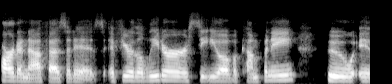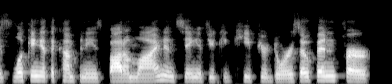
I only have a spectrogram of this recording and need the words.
hard enough as it is. If you're the leader or CEO of a company who is looking at the company's bottom line and seeing if you can keep your doors open for,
